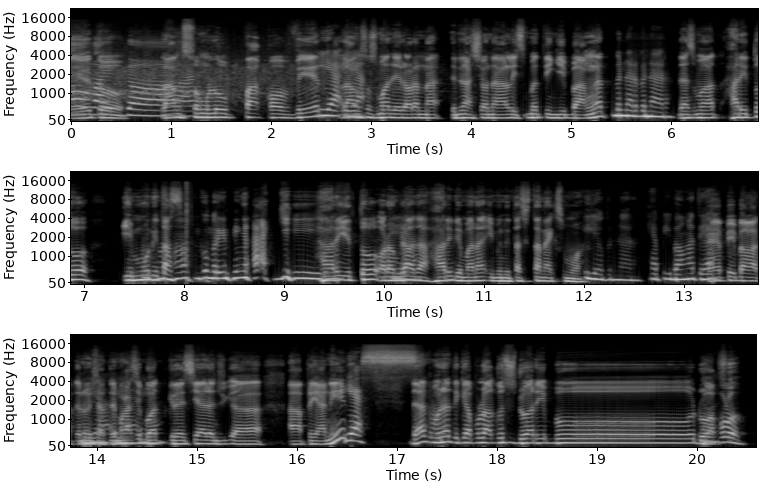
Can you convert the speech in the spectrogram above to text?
Oh itu my God. langsung lupa covid Iya, langsung semua jadi orang na- jadi nasionalisme tinggi banget Benar-benar. dan semua hari itu imunitas Gue merinding lagi. hari itu orang Iya. bilang ada hari di mana imunitas kita naik semua Iya benar. Happy banget ya. happy banget Indonesia Iya, terima iya, kasih iya. buat Gracia dan juga uh, Priani Yes. dan kemudian 30 Agustus 2021 yes.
